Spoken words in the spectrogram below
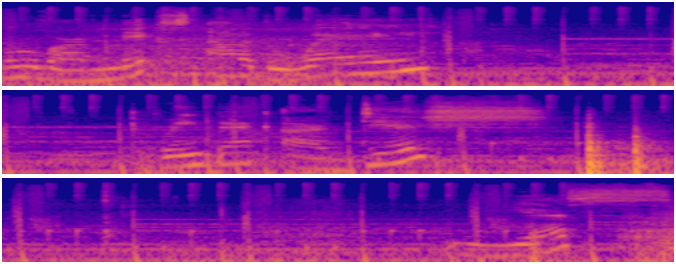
Move our mix out of the way. Bring back our dish. Yes.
